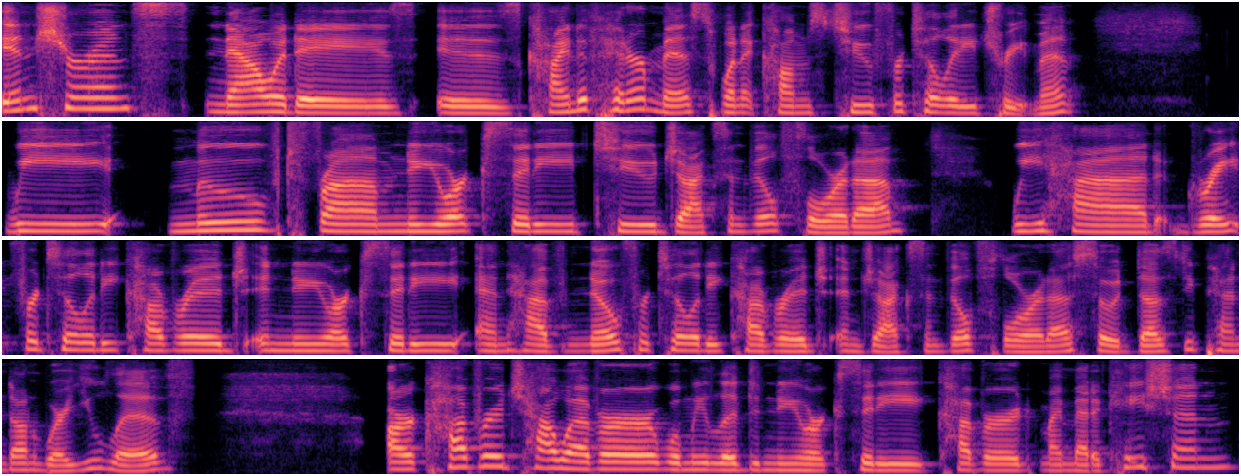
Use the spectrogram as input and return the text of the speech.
Insurance nowadays is kind of hit or miss when it comes to fertility treatment. We moved from New York City to Jacksonville, Florida. We had great fertility coverage in New York City and have no fertility coverage in Jacksonville, Florida. So it does depend on where you live. Our coverage, however, when we lived in New York City, covered my medication.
